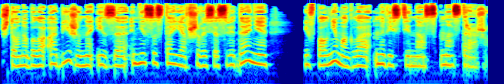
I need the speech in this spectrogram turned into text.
что она была обижена из-за несостоявшегося свидания и вполне могла навести нас на стражу.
